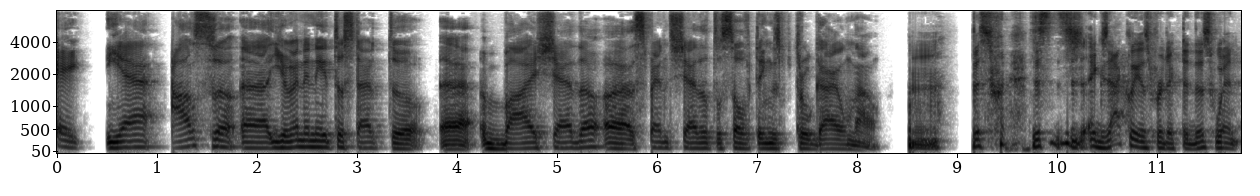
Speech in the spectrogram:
Eight. Yeah. Also, uh, you're gonna need to start to uh, buy shadow, uh, spend shadow to solve things through guile now. Hmm. This this is exactly as predicted. This went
